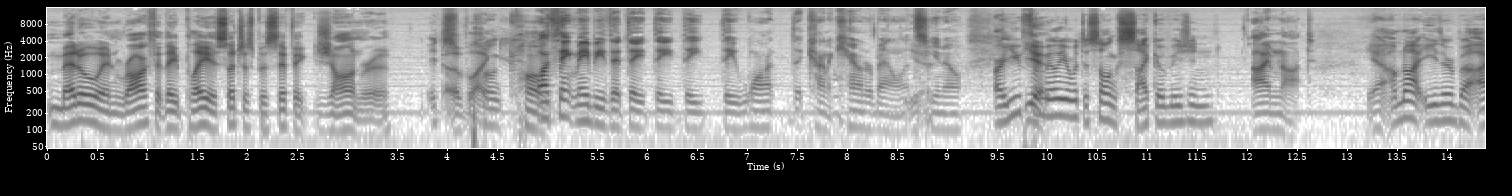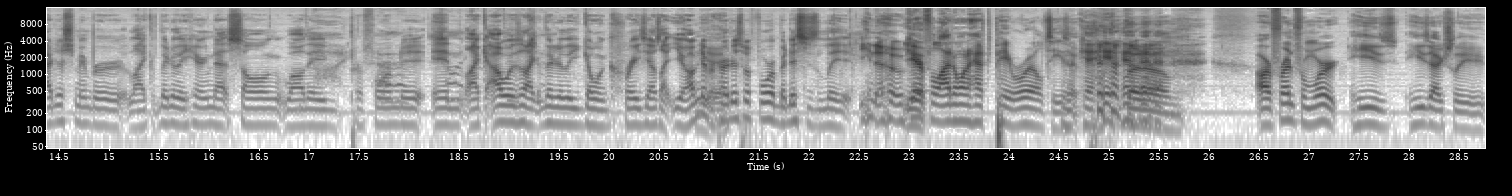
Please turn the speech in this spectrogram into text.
metal and rock that they play is such a specific genre It's of like punk. punk. Well, I think maybe that they, they, they, they want the kind of counterbalance, Yeah. you know. Are you Yeah. familiar with the song Psychovision? I'm not. Yeah, I'm not either, but I just remember like literally hearing that song while they performed it, and like I was like literally going crazy. I was like, "Yo, I've never Yeah. heard this before, but this is lit," you know? Yeah. Careful, I don't want to have to pay royalties, okay? but um, our friend from work, he's he's actually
